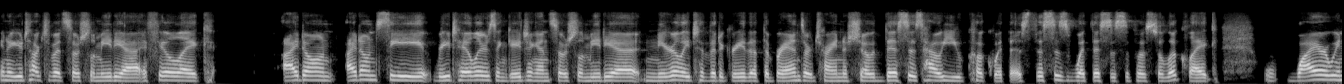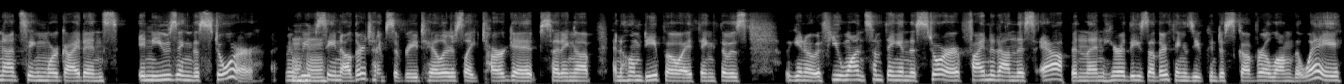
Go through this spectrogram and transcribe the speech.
you know, you talked about social media. I feel like I don't I don't see retailers engaging on social media nearly to the degree that the brands are trying to show this is how you cook with this. This is what this is supposed to look like. Why are we not seeing more guidance in using the store? I mean, mm-hmm. we've seen other types of retailers like Target setting up and Home Depot. I think those, you know, if you want something in the store, find it on this app, and then here are these other things you can discover along the way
